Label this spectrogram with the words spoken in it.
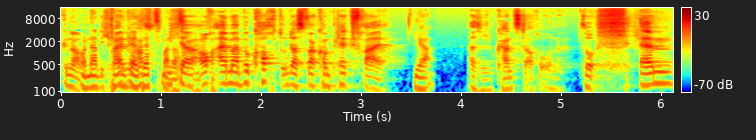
Genau. Und dann ich meine, ersetzt man das ja auch einfach. einmal bekocht und das war komplett frei. Ja, Also du kannst auch ohne. So. Ähm,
